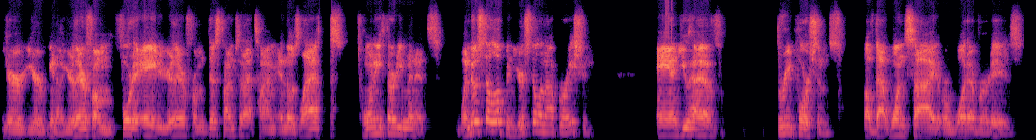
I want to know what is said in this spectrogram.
You're you're you know you're there from four to eight or you're there from this time to that time and those last 20 30 minutes windows still open you're still in operation. And you have three portions of that one side or whatever it is.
